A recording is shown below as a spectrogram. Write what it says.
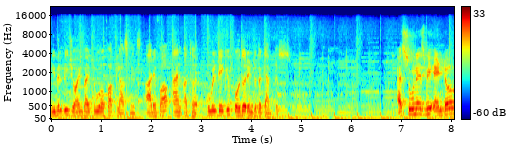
we will be joined by two of our classmates, Arifa and Athar, who will take you further into the campus. As soon as we enter,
